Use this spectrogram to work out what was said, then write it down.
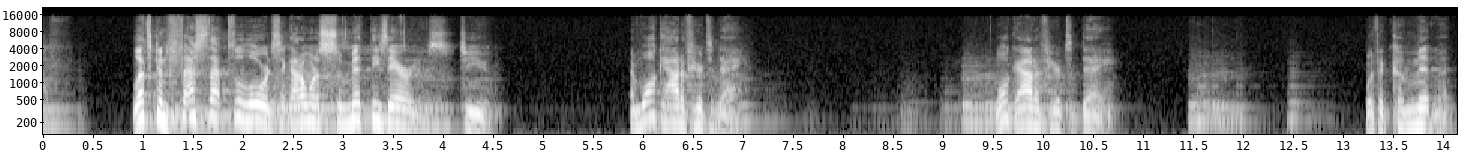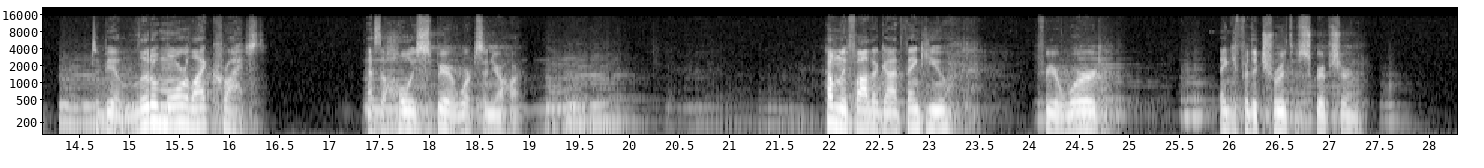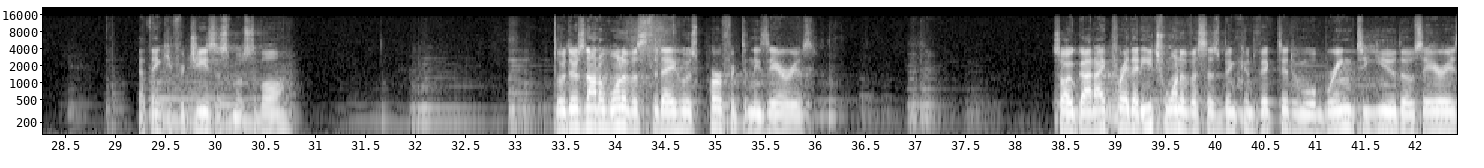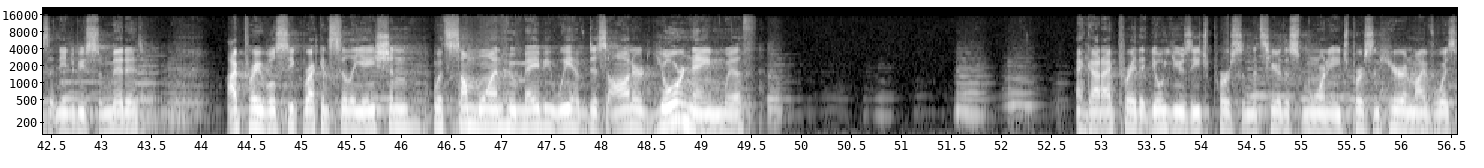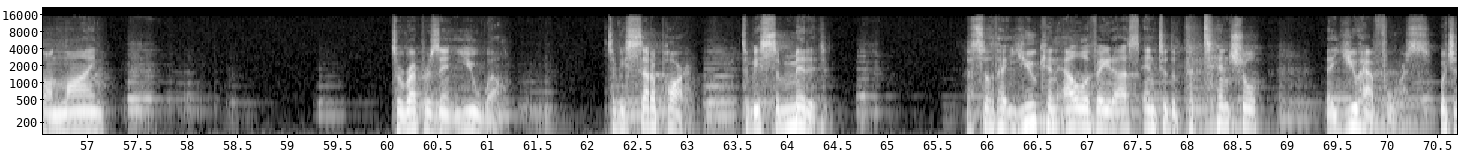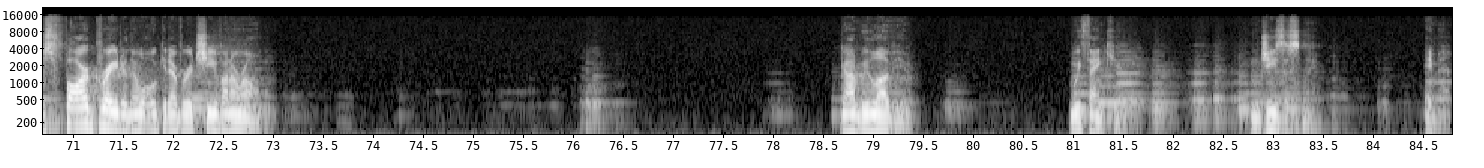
Let's confess that to the Lord and say, God, I want to submit these areas to you. And walk out of here today. Walk out of here today with a commitment to be a little more like Christ as the Holy Spirit works in your heart. Heavenly Father, God, thank you for your word. Thank you for the truth of Scripture. I thank you for Jesus most of all. Lord, there's not a one of us today who is perfect in these areas. So, God, I pray that each one of us has been convicted and will bring to you those areas that need to be submitted. I pray we'll seek reconciliation with someone who maybe we have dishonored your name with. And God, I pray that you'll use each person that's here this morning, each person hearing my voice online, to represent you well, to be set apart, to be submitted, so that you can elevate us into the potential that you have for us, which is far greater than what we could ever achieve on our own. God, we love you. We thank you. In Jesus' name, amen.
